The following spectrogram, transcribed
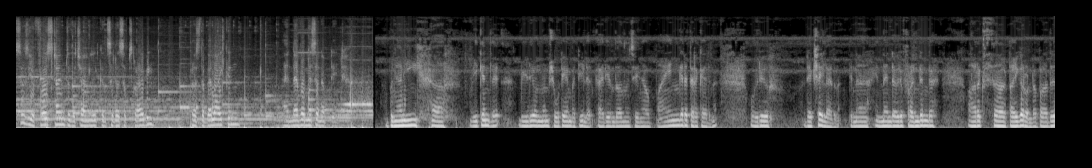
this is your first time to the channel, consider subscribing, press the bell icon, and never miss an update. അപ്പോൾ ഞാൻ ഈ വീക്കെൻഡിൽ വീഡിയോ ഒന്നും ഷൂട്ട് ചെയ്യാൻ പറ്റിയില്ല. കാര്യം എന്താണെന്ന് വെച്ച് കഴിഞ്ഞാൽ ഭയങ്കര തിരക്കായിരുന്നു. ഒരു രക്ഷയില്ലായിരുന്നു. പിന്നെ ഇന്ന് എന്റെ ഒരു ഫ്രണ്ടിന്റെ ആർ എക്സ് ടൈഗറുണ്ട് അപ്പോൾ അത്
